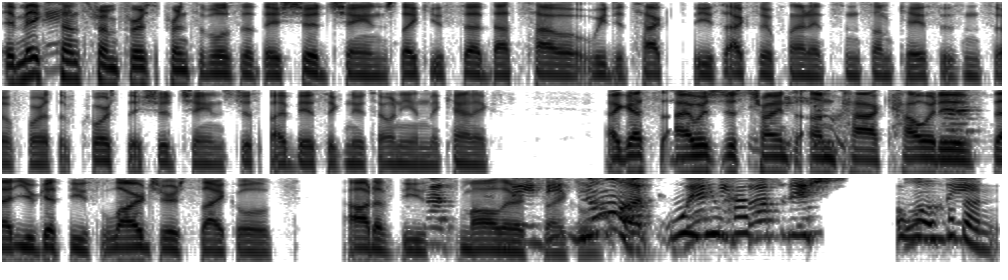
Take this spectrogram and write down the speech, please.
It makes Okay. sense from first principles that they should change. Like you said, that's how we detect these exoplanets in some cases and so forth. Of course, they should change just by basic Newtonian mechanics. I guess I was just trying to unpack how it is that you get these larger cycles out of these But smaller they cycles. did not. Well, when you we have- publish, Oh, well, only- hold on.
